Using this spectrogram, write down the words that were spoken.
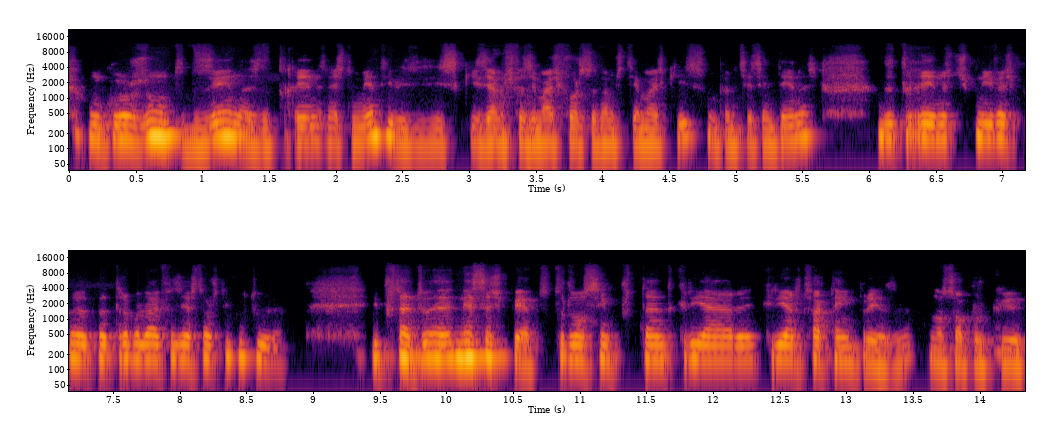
um conjunto, de dezenas de terrenos neste momento, e, e, se quisermos fazer mais força, vamos ter mais que isso, vamos ter centenas, de terrenos disponíveis para, para trabalhar e fazer esta horticultura. E, portanto, eh, nesse aspecto, tornou-se importante criar, criar, de facto, a empresa, não só porque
